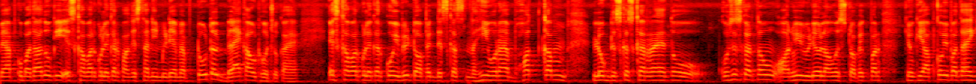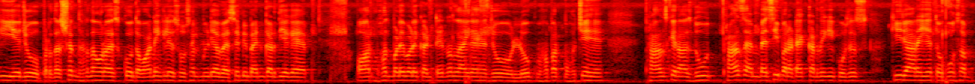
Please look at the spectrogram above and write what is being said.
मैं आपको बता दूँ कि इस खबर को लेकर पाकिस्तानी मीडिया में अब टोटल ब्लैकआउट हो चुका है। इस खबर को लेकर कोई भी टॉपिक डिस्कस नहीं हो रहा है। बहुत कम लोग डिस्कस कर रहे हैं तो कोशिश करता हूँ और भी वीडियो लाऊँ इस टॉपिक पर, क्योंकि आपको भी पता है कि ये जो प्रदर्शन धरना हो रहा है, इसको दबाने के लिए सोशल मीडिया वैसे भी बैन कर दिया गया है और बहुत बड़े बड़े कंटेनर लाए गए हैं जो लोग वहाँ पर पहुँचे हैं। फ्रांस के राजदूत, फ्रांस एम्बेसी पर अटैक करने की कोशिश की जा रही है तो वो सब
